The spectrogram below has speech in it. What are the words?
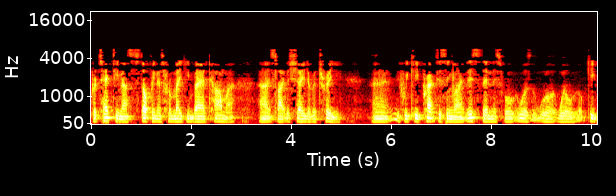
protecting us, stopping us from making bad karma. Uh, it's like the shade of a tree. Uh, if we keep practicing like this, then this will, will, will, will keep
